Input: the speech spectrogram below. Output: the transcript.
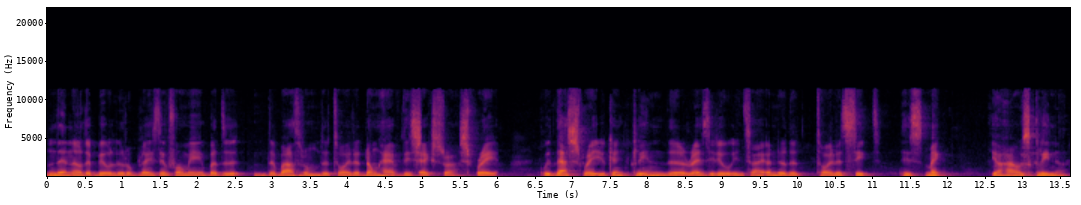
And then uh, they built a little place there for me, but the, the bathroom, the toilet, don't have this extra spray. With that spray, you can clean the residue inside under the toilet seat. It's make your house cleaner.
